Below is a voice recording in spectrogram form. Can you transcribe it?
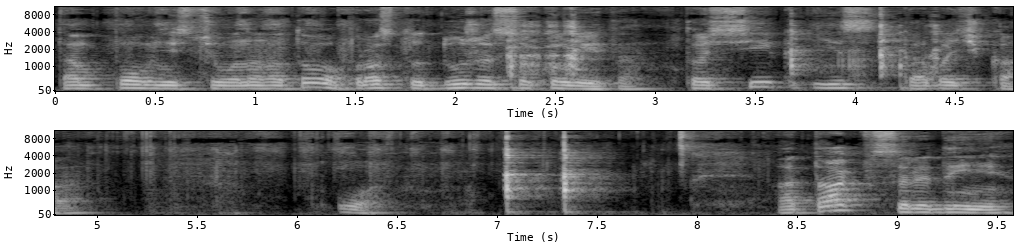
Там повністю вона готова, просто дуже соковита. То сік із кабачка. О. А так всередині,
